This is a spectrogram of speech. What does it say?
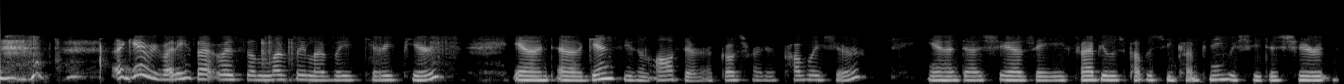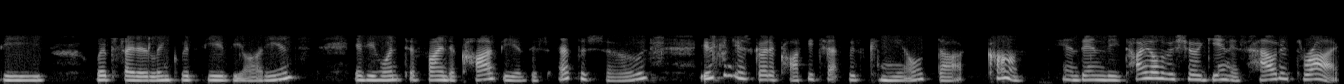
okay, everybody, that was the lovely, lovely Carrie Pierce. And uh, again, she's an author, a ghostwriter, publisher, and uh, she has a fabulous publishing company, which she just shared the website or link with you, the audience. If you want to find a copy of this episode, you can just go to coffeechatwithcamille.com. And then the title of the show again is How to Thrive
